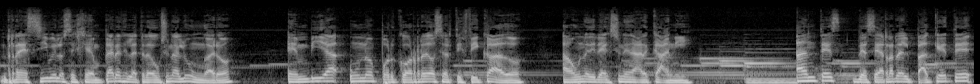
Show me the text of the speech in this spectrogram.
recibe los ejemplares de la traducción al húngaro, envía uno por correo certificado a una dirección en Arcani. Antes de cerrar el paquete,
